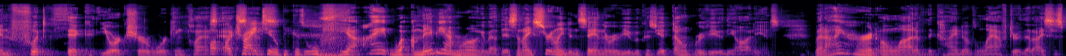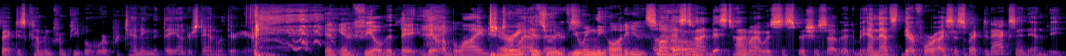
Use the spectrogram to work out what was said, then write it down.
in foot thick Yorkshire working class or, or try to because oof. Yeah, I well, maybe I'm wrong about this, and I certainly didn't say in the review because you don't review the audience. But I heard a lot of the kind of laughter that I suspect is coming from people who are pretending that they understand what they're hearing. And, and feel that they they're obliged Terry to laugh is at it. reviewing the audience. Well, now. this time, this time I was suspicious of it, and that's therefore I suspected accent envy.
